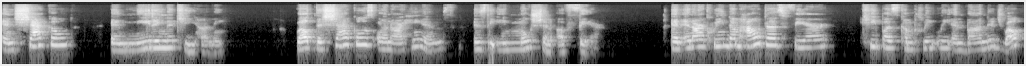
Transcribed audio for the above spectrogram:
and shackled and needing the key, honey. Well, the shackles on our hands is the emotion of fear. And in our queendom, how does fear keep us completely in bondage? Well,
